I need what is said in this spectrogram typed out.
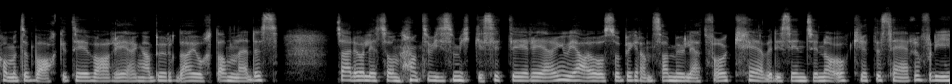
komme tilbake til hva regjeringa burde ha gjort annerledes så er det jo litt sånn at vi som ikke sitter i regjering, vi har jo også begrensa mulighet for å kreve disse innsynene og kritisere, fordi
